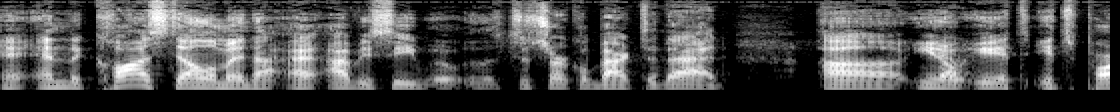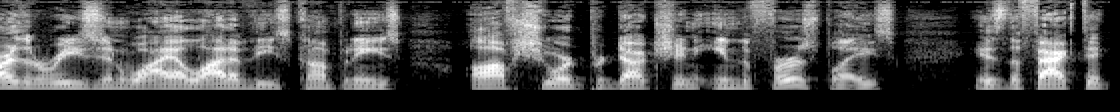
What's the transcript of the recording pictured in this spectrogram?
And, and the cost element, I, obviously, uh, to circle back to that, uh, you know, it, it's part of the reason why a lot of these companies offshored production in the first place is the fact that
